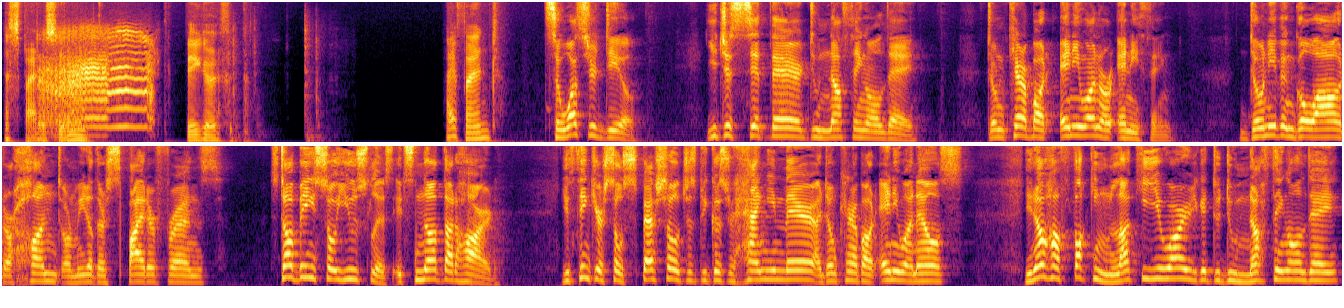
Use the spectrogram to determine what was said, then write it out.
The spider's getting bigger. Hi, friend. So what's your deal? You just sit there, do nothing all day. Don't care about anyone or anything. Don't even go out or hunt or meet other spider friends. Stop being so useless. It's not that hard. You think you're so special just because you're hanging there and don't care about anyone else? You know how fucking lucky you are you get to do nothing all day?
